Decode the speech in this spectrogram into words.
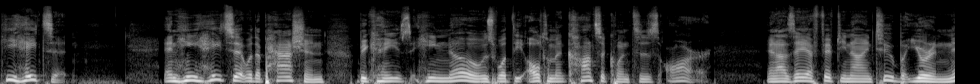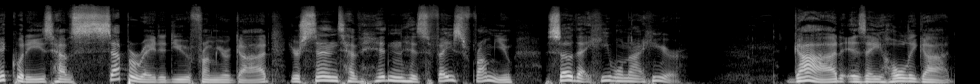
He hates it. And he hates it with a passion because he knows what the ultimate consequences are. In Isaiah 59, 2, but your iniquities have separated you from your God, your sins have hidden his face from you, so that he will not hear. God is a holy God,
